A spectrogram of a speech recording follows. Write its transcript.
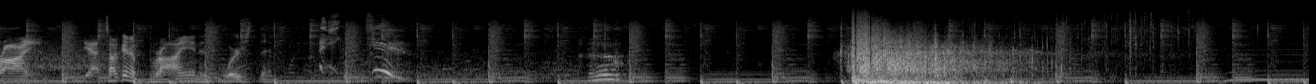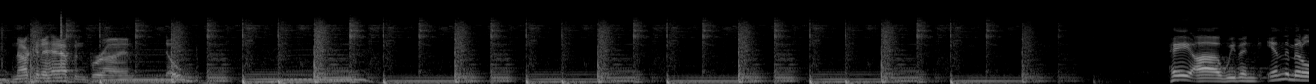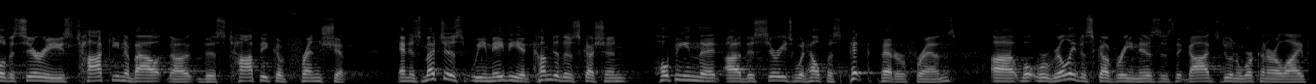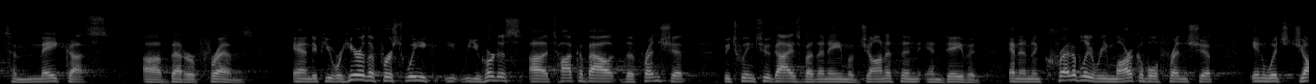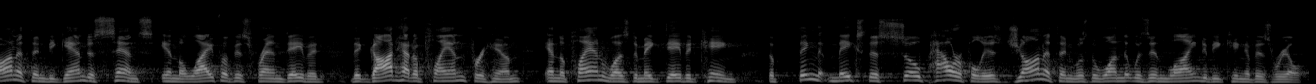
Brian. Yeah, talking to Brian is worse than. Not gonna happen, Brian. Nope. Hey, uh, we've been in the middle of a series talking about uh, this topic of friendship. And as much as we maybe had come to the discussion hoping that uh, this series would help us pick better friends, uh, what we're really discovering is, is that God's doing a work in our life to make us uh, better friends. And if you were here the first week, you, you heard us uh, talk about the friendship between two guys by the name of Jonathan and David, and an incredibly remarkable friendship in which Jonathan began to sense in the life of his friend David that God had a plan for him, and the plan was to make David king. The thing that makes this so powerful is Jonathan was the one that was in line to be king of Israel.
